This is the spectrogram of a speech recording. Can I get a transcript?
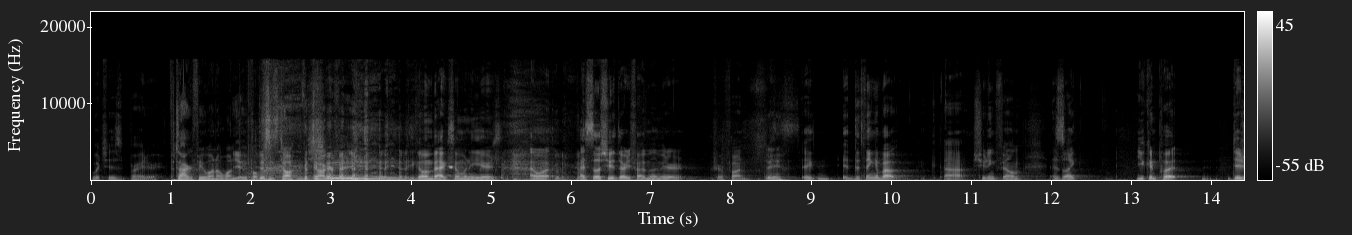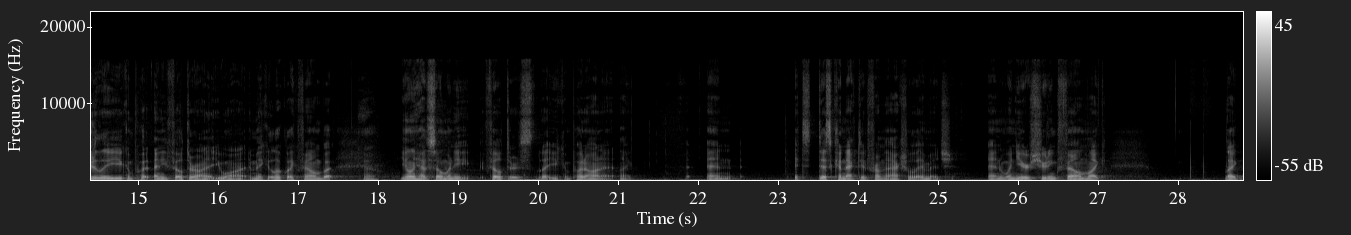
which is brighter. Photography 101, Yeah, people. This is talking photography. Going back so many years, I want. I still shoot 35 millimeter for fun. Do you? It, it- the thing about uh, shooting film is like you can put digitally, you can put any filter on it you want and make it look like film, but yeah. you only have so many filters that you can put on it, like, and it's disconnected from the actual image. And when you're shooting film, like, like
